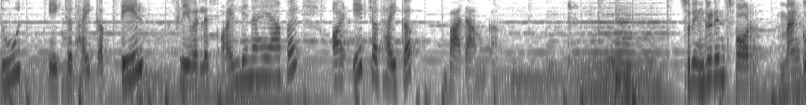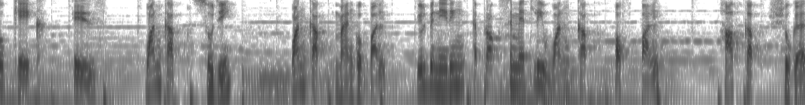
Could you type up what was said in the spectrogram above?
दूध एक चौथाई कप तेल फ्लेवरलेस ऑयल लेना है यहाँ पर और एक चौथाई कप बादाम का so the ingredients for mango cake is 1 cup suji, 1 cup mango pulp. You'll be needing approximately 1 cup of pulp, half cup sugar,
